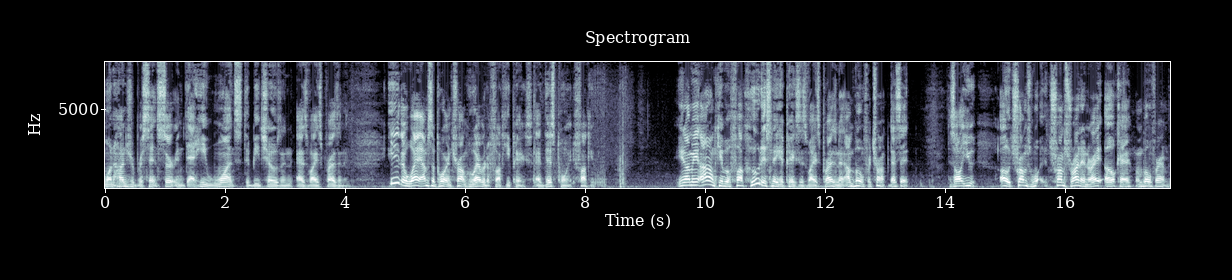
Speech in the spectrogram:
100% certain that he wants to be chosen as vice president. Either way, I'm supporting Trump, whoever the fuck he picks at this point. Fuck it. You know what I mean? I don't give a fuck who this nigga picks as vice president. I'm voting for Trump. That's it. That's all you. Oh, Trump's Trump's running, right? Oh, okay, I'm voting for him.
